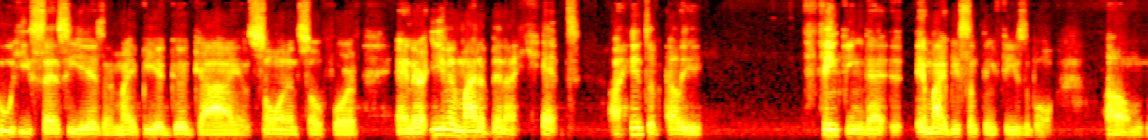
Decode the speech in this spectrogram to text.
who he says he is and might be a good guy and so on and so forth. And there even might have been a hint, a hint of Ellie thinking that it might be something feasible. Um,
